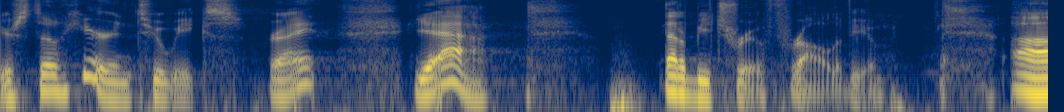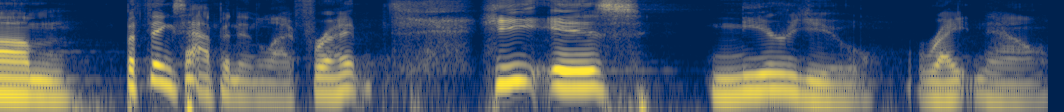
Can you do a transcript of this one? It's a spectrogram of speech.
you're still here in two weeks, right? Yeah, that'll be true for all of you. Um, but things happen in life, right? He is near you right now.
